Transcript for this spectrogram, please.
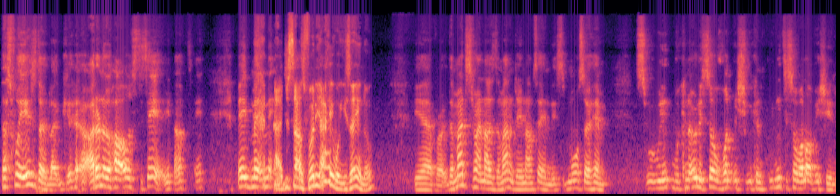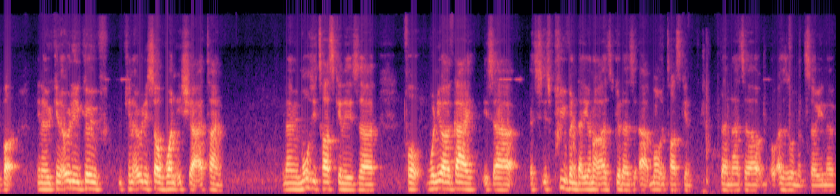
That's what it is, though. Like I don't know how else to say it. You know what I'm saying? Maybe, maybe, that just sounds funny. I hate what you're saying, though. Yeah, bro. The manager right now is the manager. You know what I'm saying? It's more so him. So we, we can only solve one issue. We can we need to solve a lot of issues, but you know, you can only go, you can only solve one issue at a time. You know, I mean, multitasking is uh, for when you're a guy, it's uh, it's, it's proven that you're not as good as uh, multitasking than as a as a woman. So you know,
